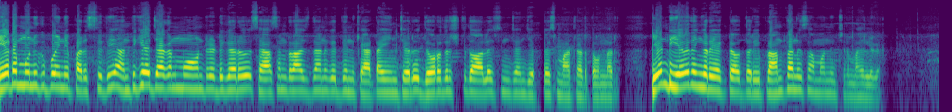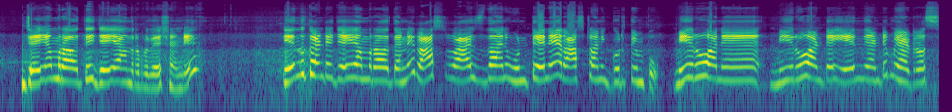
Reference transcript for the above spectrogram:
నీట మునిగిపోయిన పరిస్థితి. అందుకే జగన్మోహన్ రెడ్డి గారు శాసన రాజధానిగా దీన్ని కేటాయించారు. దూరదృష్టితో ఆలోచించని చెప్పేసి మాట్లాడుతూ ఉన్నారు. ఏంటి ఏ విధంగా రియాక్ట్ అవుతారు ఈ ప్రాంతానికి సంబంధించిన మహిళగా జై అమరావతి జై ఆంధ్రప్రదేశ్ అండి. ఎందుకంటే జై అమరావతి అని రాష్ట్ర రాజధాని ఉంటేనే రాష్ట్రానికి గుర్తింపు. మీరు అనే మీరు అంటే ఏంది అంటే మీ అడ్రస్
